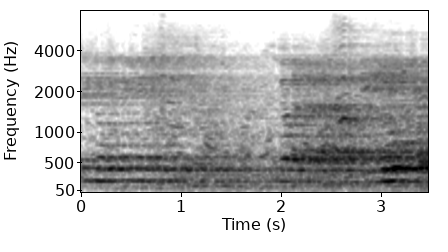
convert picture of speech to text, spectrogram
Thank you.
